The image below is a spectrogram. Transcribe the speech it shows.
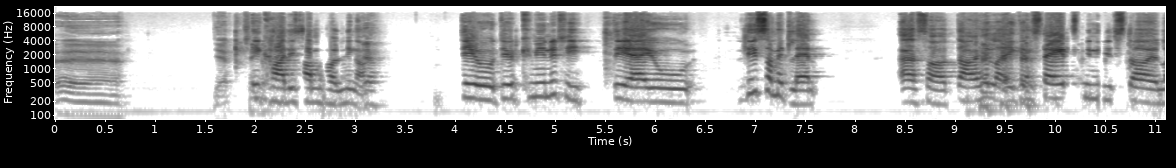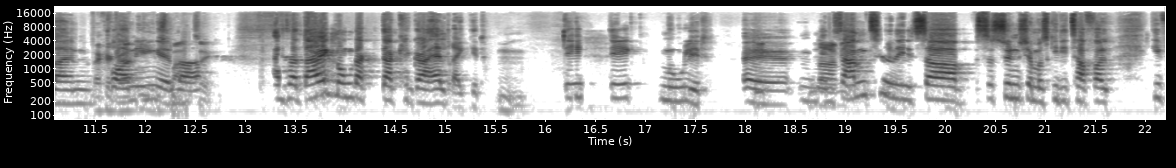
øh, ja, tænker, Ikke har de samme holdninger. ja, Det, er jo, det er jo et community. Det er jo ligesom et land. Altså, der er heller ikke en statsminister, eller en dronning, eller... ting. Altså, der er jo ikke nogen, der, der kan gøre alt rigtigt. Mm. Det, det er ikke muligt. Øh, men nej, samtidig, så, så synes jeg måske, de tager for, de,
